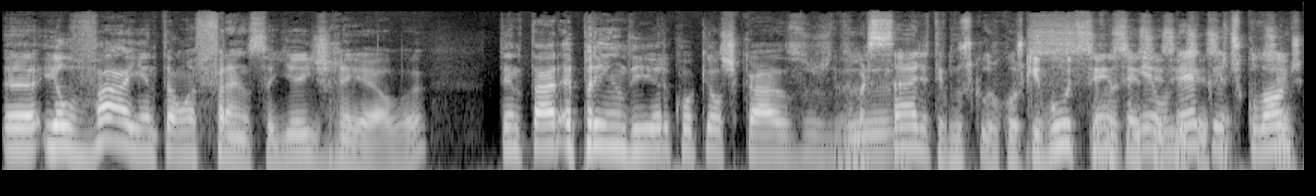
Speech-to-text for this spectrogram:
eh, ele vai então à França e a Israel tentar aprender com aqueles casos de Marselha, teve nos, com os kibbutz, Sim, sim, sim, é sim, que sim, estes colonos,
